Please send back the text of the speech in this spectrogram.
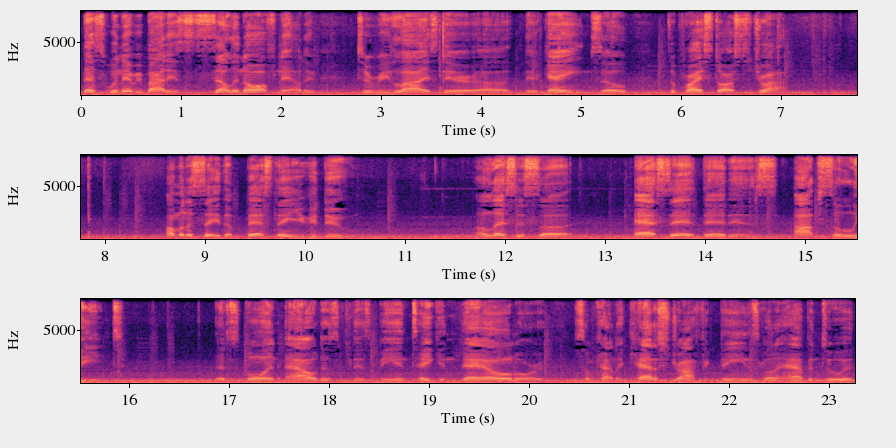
that's when everybody's selling off now to to realize their uh, their gain. So the price starts to drop. I'm gonna say the best thing you could do, unless it's a asset that is obsolete, that is going out, is is being taken down, or some kind of catastrophic thing is to happen to it,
